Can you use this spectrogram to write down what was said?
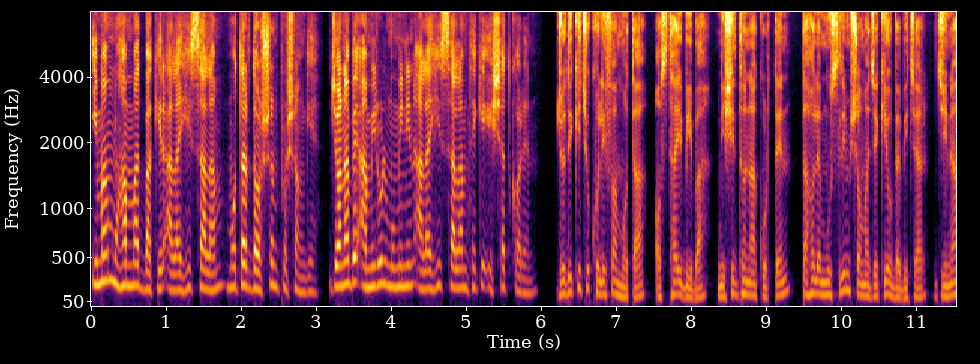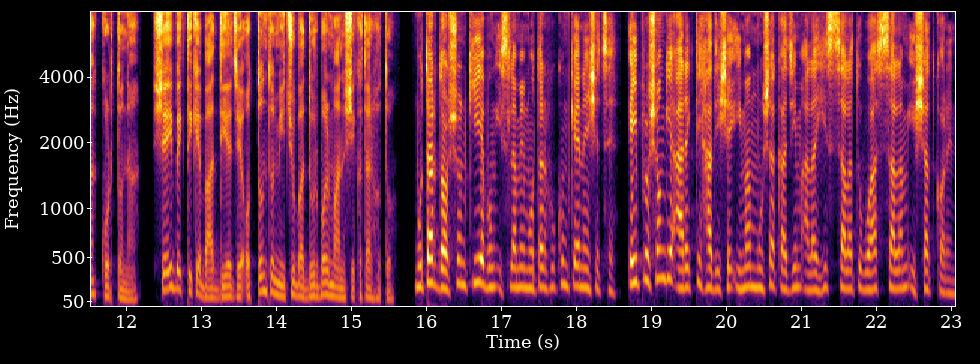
ইমাম মুহাম্মদ বাকির সালাম মোতার দর্শন প্রসঙ্গে জনাবে আমিরুল মুমিনিন সালাম থেকে ইরশাদ করেন। যদি কিছু খলিফা মোতা অস্থায়ী বিবাহ নিষিদ্ধ না করতেন তাহলে মুসলিম সমাজে কেউ ব্যবিচার জিনা করত না। সেই ব্যক্তিকে বাদ দিয়ে যে অত্যন্ত নিচু বা দুর্বল মানসিকতার হতো। মুতার দর্শন কি এবং ইসলামে মোতার হুকুম কেন এসেছে? এই প্রসঙ্গে আরেকটি হাদিসে ইমাম মুসা কাজিম ওয়াস সালাম ইরশাদ করেন।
